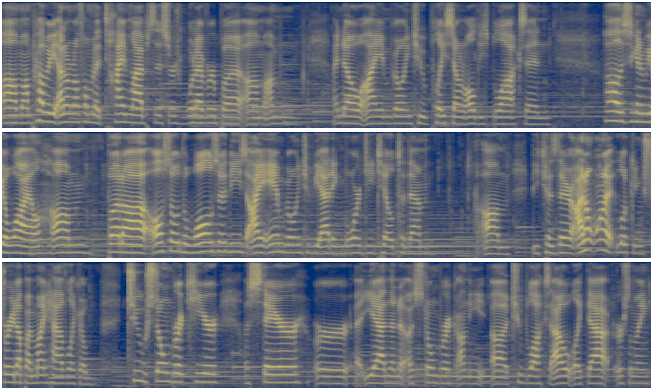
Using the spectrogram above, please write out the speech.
um, I'm probably, I don't know if I'm gonna time-lapse this or whatever, but, um, I'm, I know I am going to place down all these blocks and, oh, this is gonna be a while. Um, but, uh, also the walls are these, I am going to be adding more detail to them um because there I don't want it looking straight up I might have like a two stone brick here a stair or uh, yeah and then a stone brick on the uh, two blocks out like that or something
